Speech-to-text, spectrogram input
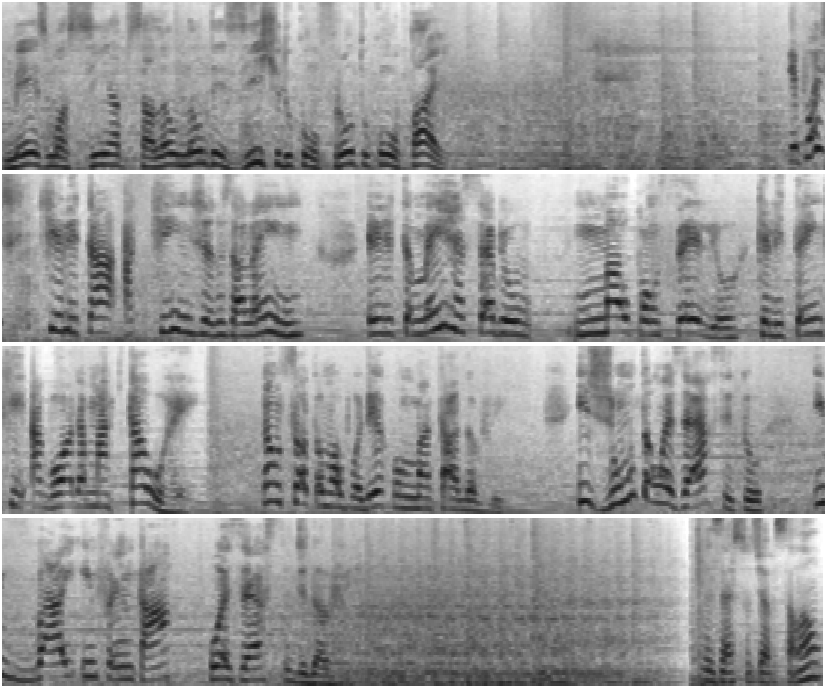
Mesmo assim, Absalão não desiste do confronto com o pai. Depois que ele está aqui em Jerusalém, ele também recebe o mau conselho que ele tem que agora matar o rei. Não só tomar o poder, como matar Davi. E junta um exército e vai enfrentar o exército de Davi. O exército de Absalão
